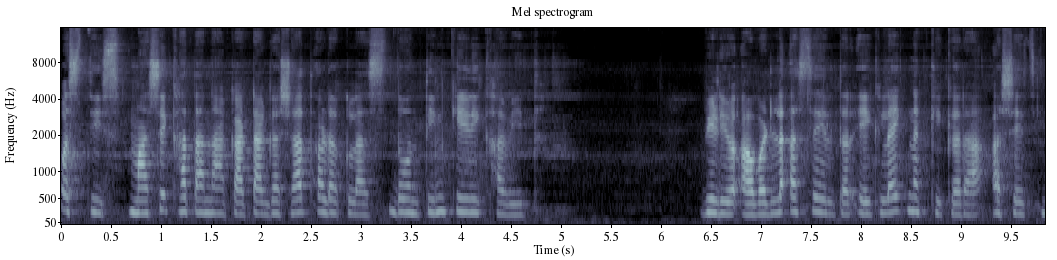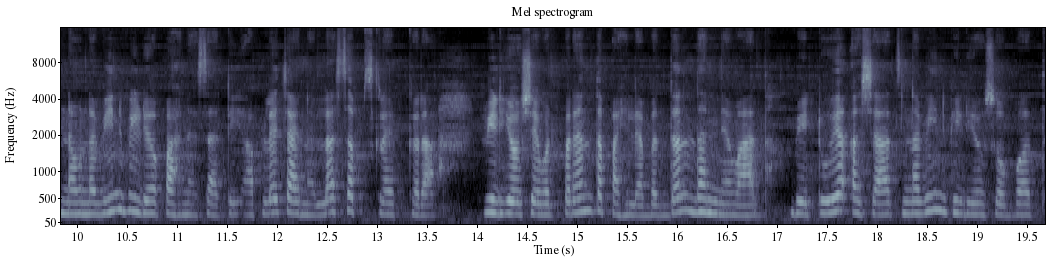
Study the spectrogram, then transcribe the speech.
पस्तीस. मासे खाताना काटा घशात अडकलास. दोन तीन केळी खावीत. व्हिडिओ आवडला असेल तर एक लाईक नक्की करा. असेच नवनवीन व्हिडिओ पाहण्यासाठी आपल्या चॅनलला सबस्क्राईब करा. व्हिडिओ शेवटपर्यंत पाहिल्याबद्दल धन्यवाद. भेटूया अशाच नवीन व्हिडिओसोबत.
